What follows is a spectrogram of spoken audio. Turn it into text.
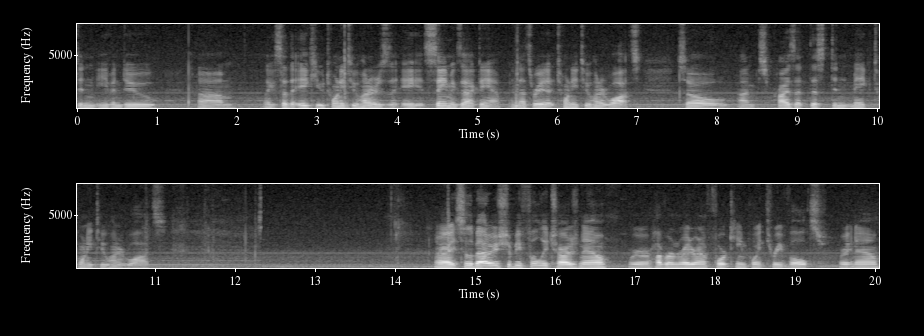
didn't even do, um, like I said, the SQ2200 is the same exact amp, and that's rated at 2200 watts. So I'm surprised that this didn't make 2200 watts. Alright, so the battery should be fully charged now. We're hovering right around 14.3 volts right now.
